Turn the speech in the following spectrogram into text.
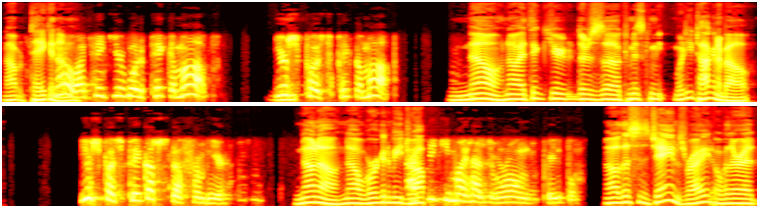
not taking No, them. No, I think you're going to pick them up. You're Mm. supposed to pick them up. No, no, I think you're. There's a miscommu- What are you talking about? You're supposed to pick up stuff from here. No, no, no. We're going to be dropping. I think you might have the wrong people. No, this is James, right over there at.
